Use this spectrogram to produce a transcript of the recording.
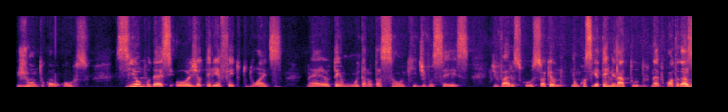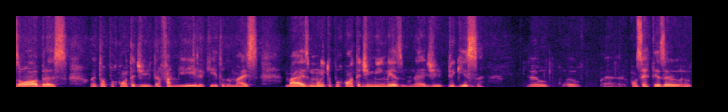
junto com o curso. Se uhum. eu pudesse hoje, eu teria feito tudo antes. Né? Eu tenho muita anotação aqui de vocês, de vários cursos, só que eu não conseguia terminar tudo. Não é por conta das obras, ou então por conta de, da família aqui e tudo mais, mas muito por conta de mim mesmo, né? de preguiça. Eu, eu é, com certeza eu,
